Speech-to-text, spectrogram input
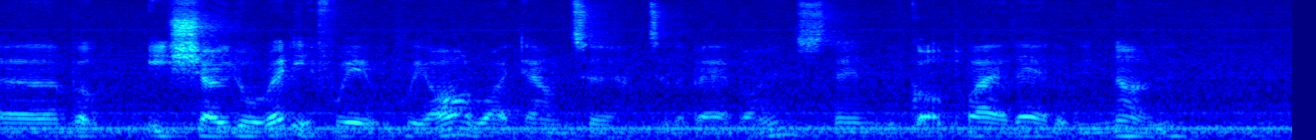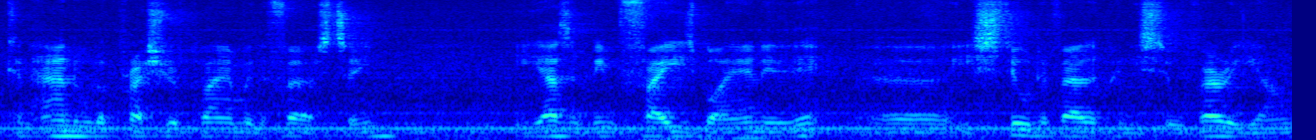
Uh, but he showed already if we if we are right down to, to the bare bones, then we've got a player there that we know can handle the pressure of playing with the first team. He hasn't been phased by any of it. Uh, he's still developing. He's still very young,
